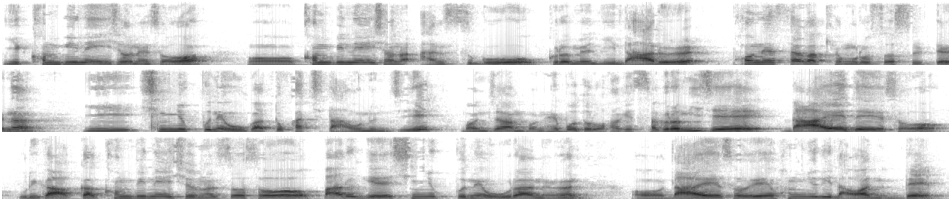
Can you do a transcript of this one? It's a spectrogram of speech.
이 컨비네이션에서 어, combination을 안 쓰고 그러면 이 나를 퍼넷 사각형으로 썼을 때는 이 16분의 5가 똑같이 나오는지 먼저 한번 해보도록 하겠습니다. 그럼 이제 나에 대해서 우리가 아까 combination을 써서 빠르게 16분의 5라는 어, 나에서의 확률이 나왔는데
